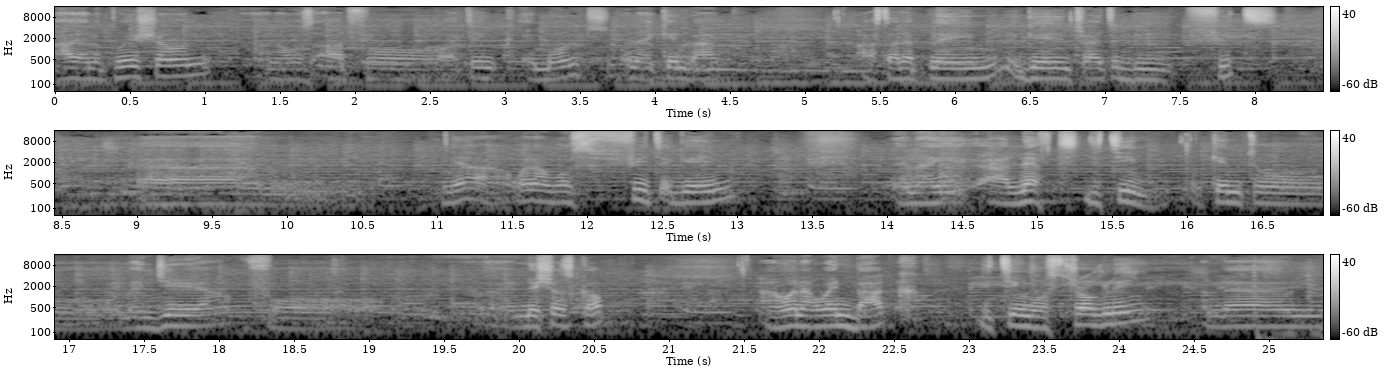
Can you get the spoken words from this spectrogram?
I had an operation, and I was out for I think a month. When I came back, I started playing again, tried to be fit. Um, yeah, when I was fit again, and I, I left the team, I came to Nigeria for Nations Cup. And when I went back, the team was struggling, and um,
